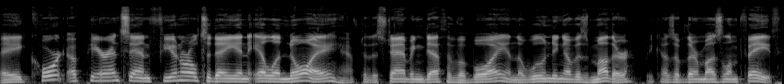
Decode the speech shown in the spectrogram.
A court appearance and funeral today in Illinois after the stabbing death of a boy and the wounding of his mother because of their Muslim faith.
